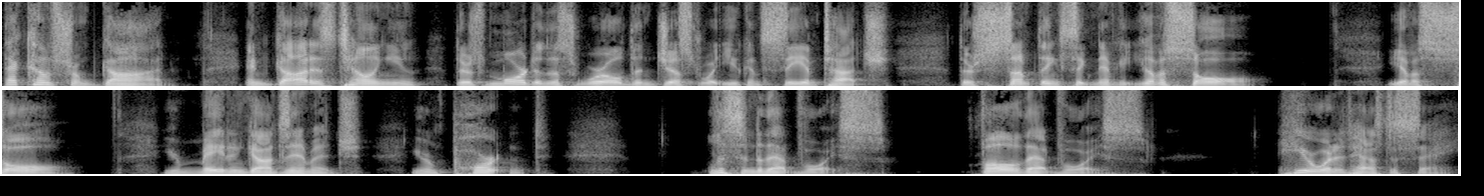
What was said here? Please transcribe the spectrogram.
That comes from God. And God is telling you there's more to this world than just what you can see and touch. There's something significant. You have a soul. You have a soul. You're made in God's image. You're important. Listen to that voice. Follow that voice. Hear what it has to say.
